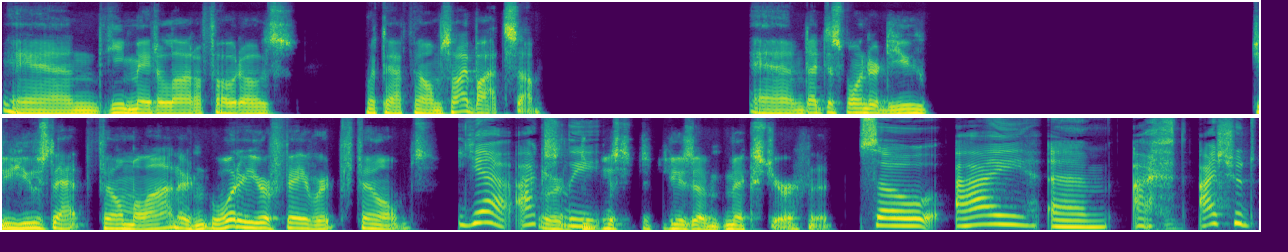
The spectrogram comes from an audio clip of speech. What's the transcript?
And he made a lot of photos with that film. So I bought some. And I just wondered, do you do you use that film a lot? Or what are your favorite films? Yeah, actually just use a mixture. So I um I I shoot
